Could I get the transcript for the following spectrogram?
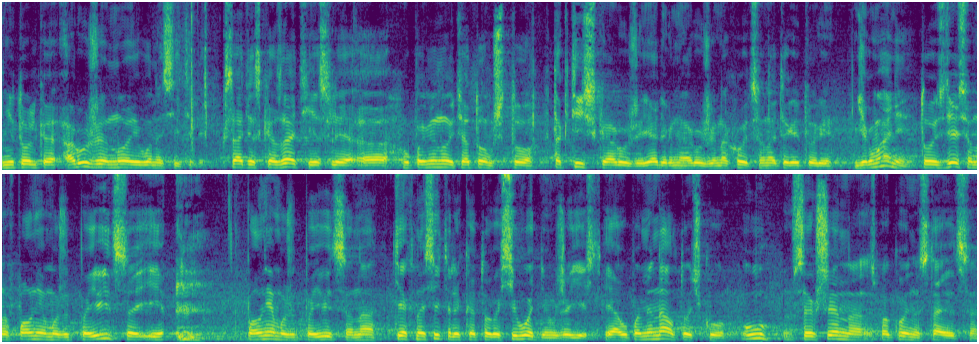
Не только оружия, но и его носителей. Кстати сказать, если э, упомянуть о том, что тактическое оружие, ядерное оружие находится на территории Германии, то здесь оно вполне может появиться и вполне может появиться на тех носителях, которые сегодня уже есть. Я упоминал точку У, совершенно спокойно ставится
